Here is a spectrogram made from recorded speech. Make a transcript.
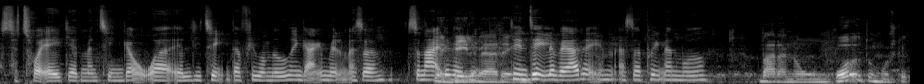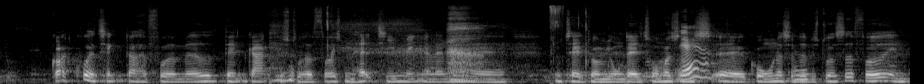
så tror jeg ikke, at man tænker over alle de ting, der flyver med en gang imellem. Altså, så nej, det er hverdagen. Det er en del af hverdagen, altså på en eller anden måde. Var der nogle råd, du måske godt kunne have tænkt dig at have fået med dengang, hvis du havde fået sådan en halv time en eller anden... Øh, nu talte du om Jon Dahl Thomasens ja. øh, kone videre. Mm. Hvis du har siddet og fået en,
